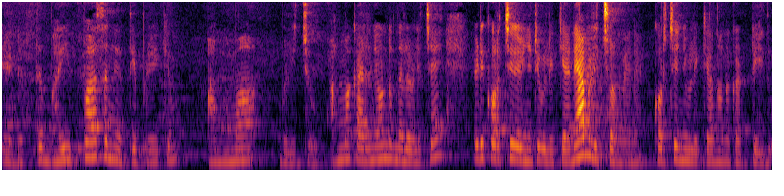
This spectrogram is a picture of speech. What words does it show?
എടുത്ത് ബൈപ്പാസ് അങ്ങ് എത്തിയപ്പോഴേക്കും അമ്മ വിളിച്ചു. അമ്മ കരഞ്ഞുകൊണ്ടൊന്നല്ല വിളിച്ചേ എടി കുറച്ച് കഴിഞ്ഞിട്ട് വിളിക്കാൻ ഞാൻ വിളിച്ചു അമ്മേനെ. കുറച്ച് കഴിഞ്ഞ് വിളിക്കാമെന്ന് പറഞ്ഞ് കട്ട് ചെയ്തു.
